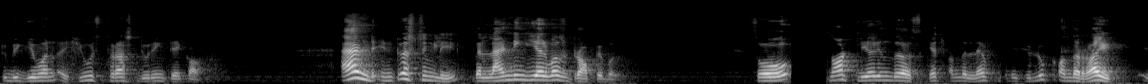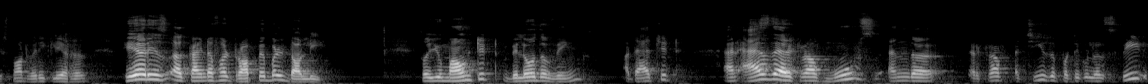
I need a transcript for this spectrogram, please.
to be given a huge thrust during takeoff. And interestingly the landing gear was droppable. So it's not clear in the sketch on the left but if you look on the right it's not very clear here. Here is a kind of a droppable dolly so you mount it below the wings, attach it and as the aircraft moves and the aircraft achieves a particular speed,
